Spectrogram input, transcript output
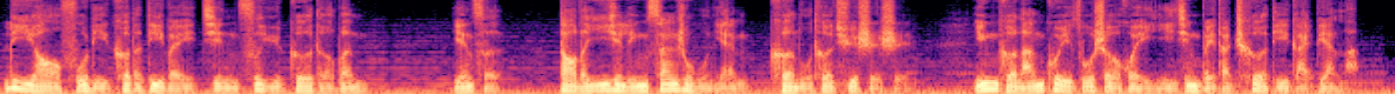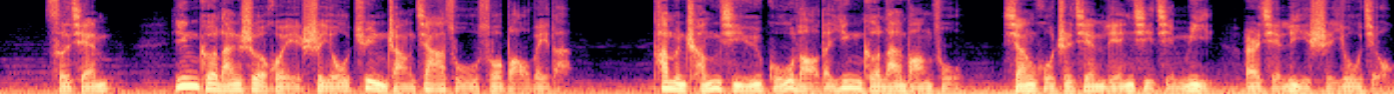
利奥弗里克的地位仅次于戈德温，因此。到了一零三十五年，克努特去世时，英格兰贵族社会已经被他彻底改变了。此前，英格兰社会是由郡长家族所保卫的，他们承袭于古老的英格兰王族，相互之间联系紧密，而且历史悠久。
